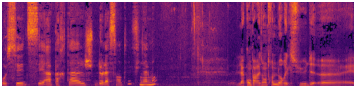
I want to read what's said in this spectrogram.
Au sud, c'est un partage de la santé finalement. La comparaison entre le nord et le sud, euh,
